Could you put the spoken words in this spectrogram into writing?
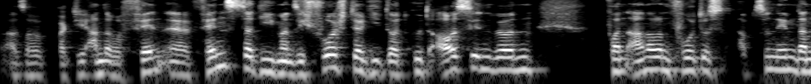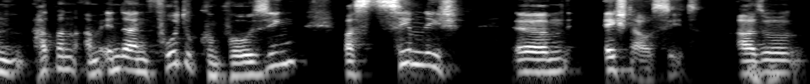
also praktisch andere Fen äh, Fenster, die man sich vorstellt, die dort gut aussehen würden, von anderen Fotos abzunehmen, dann hat man am Ende ein Fotocomposing, was ziemlich ähm, echt aussieht. Also mhm.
